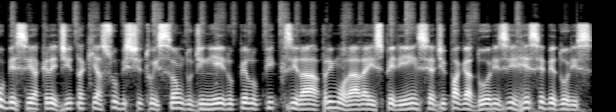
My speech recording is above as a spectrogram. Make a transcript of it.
O BC acredita que a substituição do dinheiro pelo Pix irá aprimorar a experiência de pagadores e recebedores,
